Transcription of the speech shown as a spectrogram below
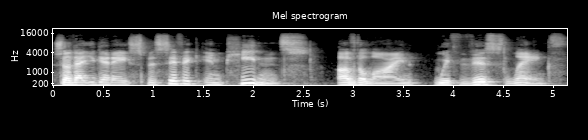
so that you get a specific impedance of the line with this length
